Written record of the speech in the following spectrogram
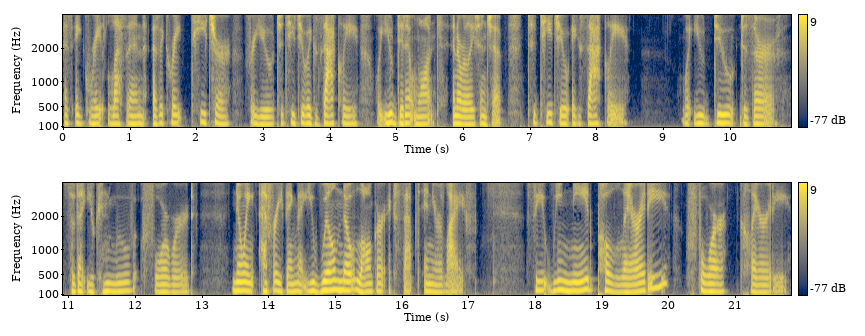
as a great lesson, as a great teacher for you to teach you exactly what you didn't want in a relationship, to teach you exactly what you do deserve so that you can move forward, knowing everything that you will no longer accept in your life. See, we need polarity for clarity.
